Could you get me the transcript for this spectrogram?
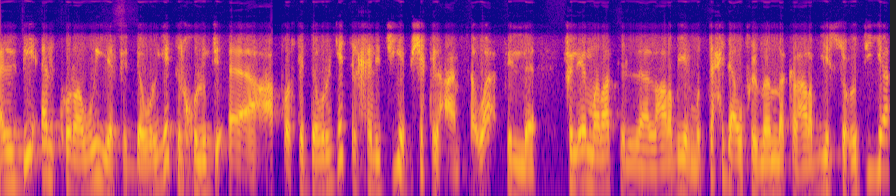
البيئة الكروية في الدوريات الخليجيه آه، عفوا في الدوريات الخليجية بشكل عام سواء في في الإمارات العربية المتحدة أو في المملكة العربية السعودية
